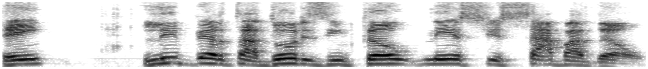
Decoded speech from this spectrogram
Tem Libertadores, então, neste sabadão.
